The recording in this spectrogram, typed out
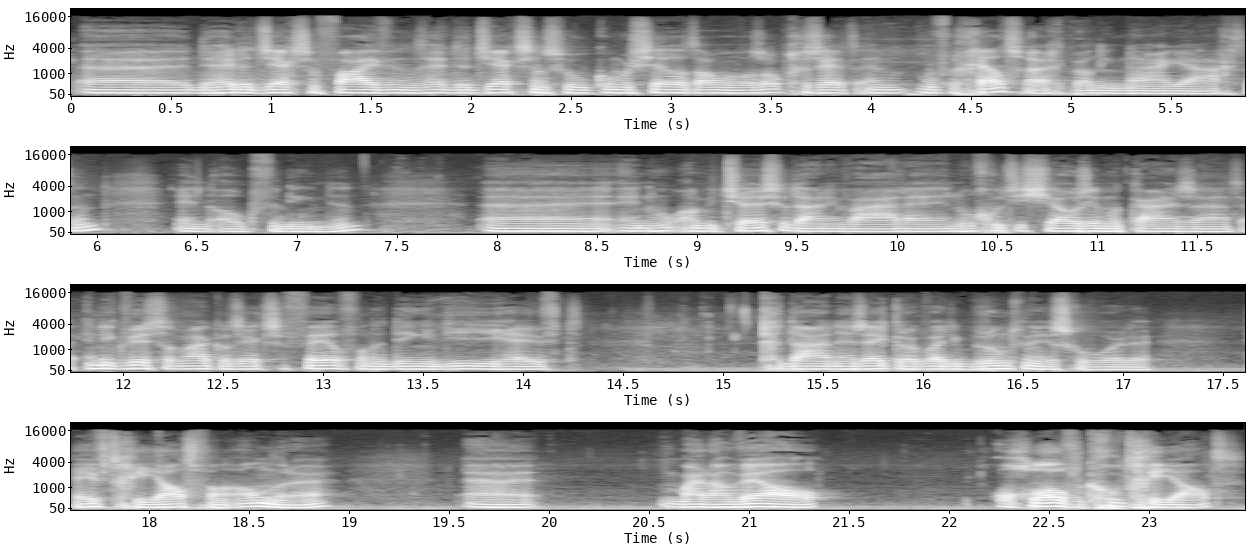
eh, de hele Jackson 5 en hele Jacksons, hoe commercieel dat allemaal was opgezet. En hoeveel geld ze eigenlijk wel niet najaagden. En ook verdienden. Eh, en hoe ambitieus ze daarin waren. En hoe goed die shows in elkaar zaten. En ik wist dat Michael Jackson veel van de dingen die hij heeft gedaan. En zeker ook waar hij beroemd mee is geworden. Heeft gejat van anderen. Eh, maar dan wel ongelooflijk goed gejat.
